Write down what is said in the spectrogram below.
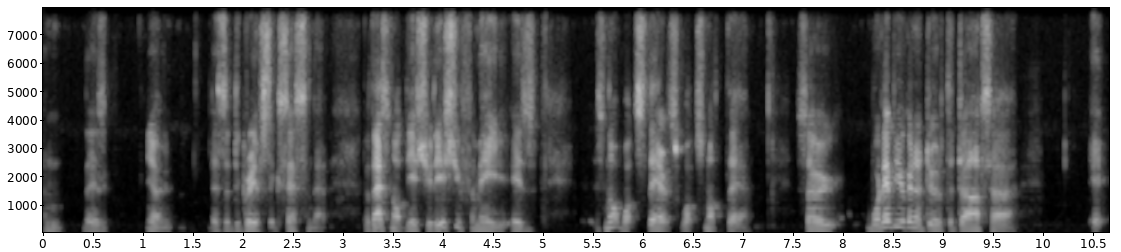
And there's, you know, there's a degree of success in that. But that's not the issue. The issue for me is it's not what's there, it's what's not there. So whatever you're going to do with the data, it,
